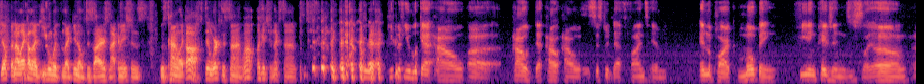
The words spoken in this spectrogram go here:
Yep, and I like how like even with like you know desires machinations, it was kind of like, oh, didn't work this time. Well, I'll get you next time. yeah, even if you look at how uh how de- how how his sister Death finds him in the park moping, feeding pigeons, just like um,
